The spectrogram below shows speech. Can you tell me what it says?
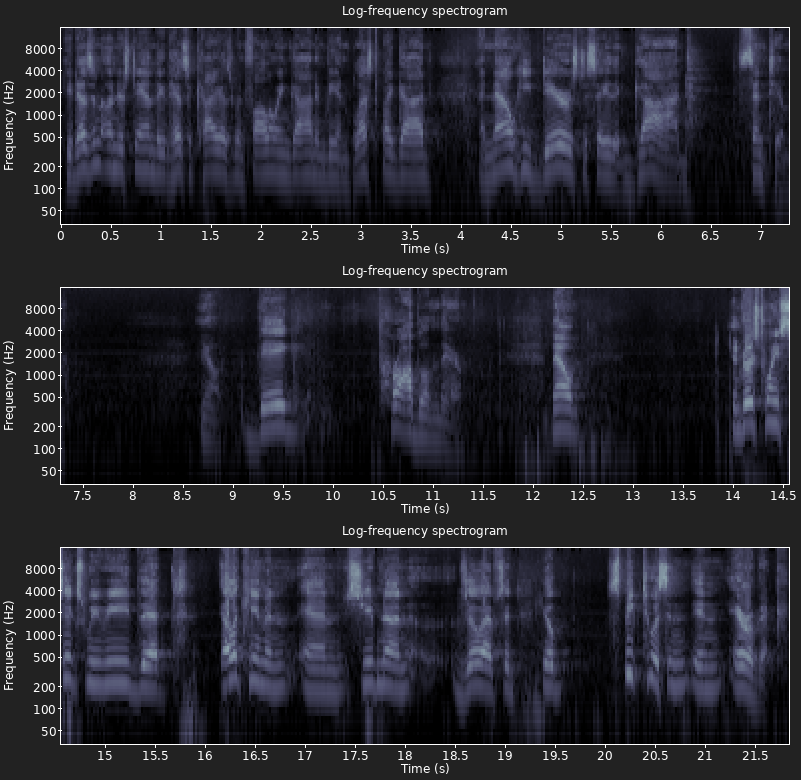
He doesn't understand that Hezekiah has been following God and being blessed by God, and now he dares to say that God sent him. You know, big problem there. Now, in verse 26, we read that Eliakim and, and Shebna and Joab said, you know, speak to us in, in Arabic,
